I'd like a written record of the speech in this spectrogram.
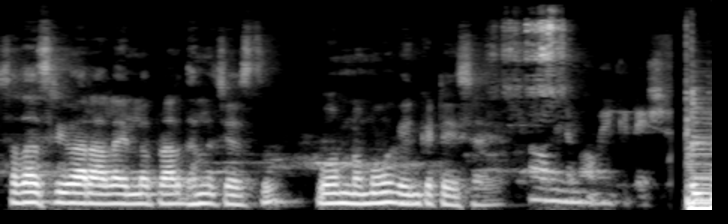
సదాశ్రీవారి ఆలయంలో ప్రార్థనలు చేస్తూ ఓం నమో వెంకటేశాయ. ఓం నమో వెంకటేశ్వర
